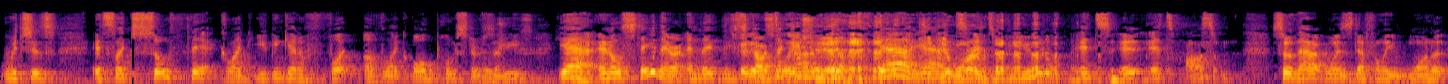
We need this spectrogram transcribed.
which is it's like so thick like you can get a foot of like old posters oh, and geez. yeah and it'll stay there and they, they start to kind of insulation. build- yeah yeah you it's, warm. it's beautiful it's it, it's awesome so that was definitely one of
